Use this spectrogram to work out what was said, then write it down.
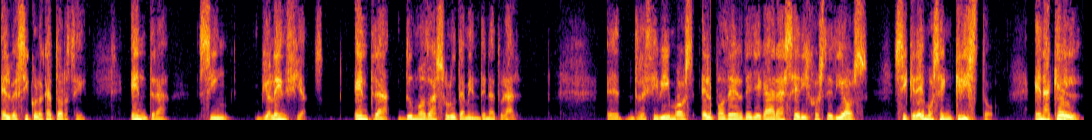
el versículo 14 entra sin violencia, entra de un modo absolutamente natural. Eh, recibimos el poder de llegar a ser hijos de Dios si creemos en Cristo, en aquel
